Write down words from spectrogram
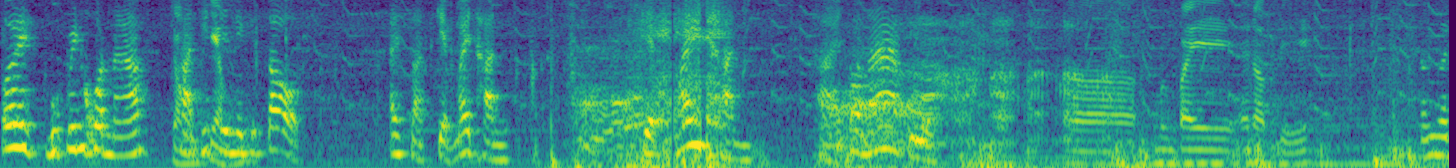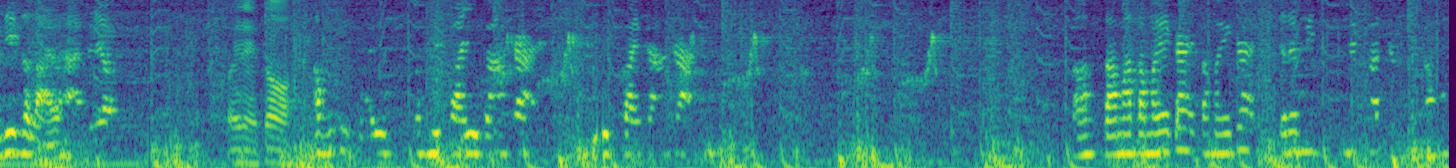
เฮ้ยบุกเป็นคนน้จอมำผ่านที่เก็บจินดิจิตอลไอสัตว์เก็บไม่ทัน เก็บไม่ทัน หายต่อหน้ากูเลยเอ่อมึงไปไอ้ดอกสี แล้วเงินที่สลายหายไปแล้วไปไหนต่อ เอาไปติดไฟอยู่เอาไปติดไฟอยู่กลางอากาศติดไฟกลางอากาศเอาตามมาตามมาใกล้ๆตามมาใกล้ๆจะได้ไม่ไม่พลาดกันตามมา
